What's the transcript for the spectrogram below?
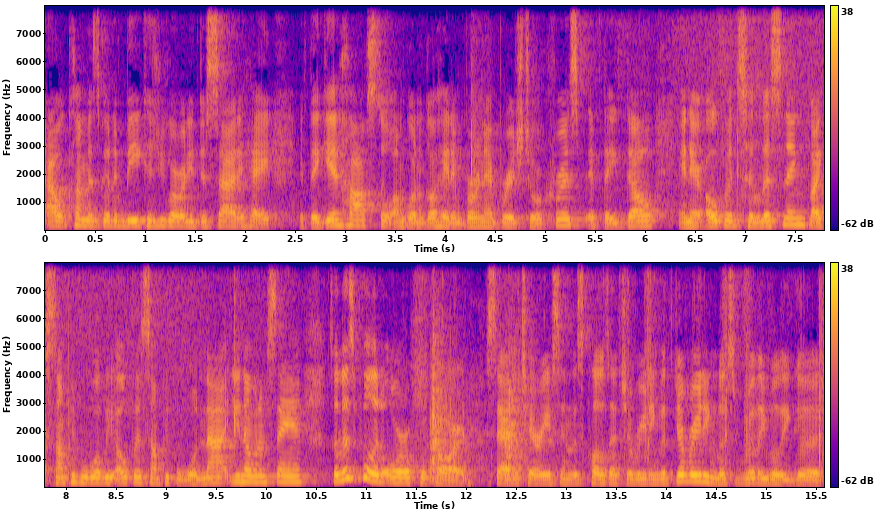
outcome is going to be because you've already decided, hey, if they get hostile, I'm going to go ahead and burn that bridge to a crisp. If they don't, and they're open to listening, like some people will be open, some people will not. You know what I'm saying? So let's pull an oracle card, Sagittarius, and let's close out your reading. But your reading looks really, really good.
